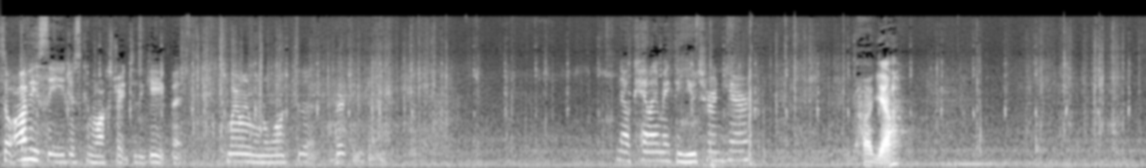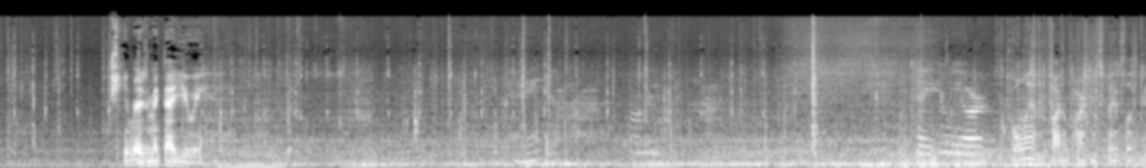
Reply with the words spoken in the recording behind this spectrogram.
So obviously you just can walk straight to the gate, but tomorrow I want to walk to the Burger King. Now, can I make a U-turn here? Uh, yeah. Get ready to make that Yui. Okay. Okay, here we are. Pull in, find a parking space. Let's do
